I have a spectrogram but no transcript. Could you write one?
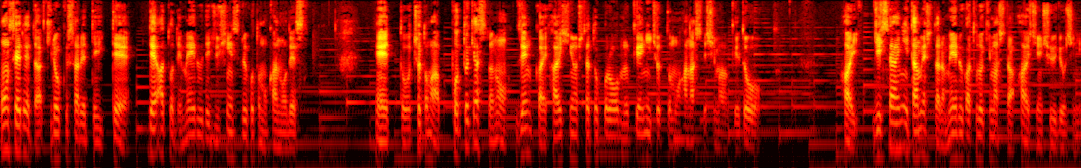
音声データ記録されていて、で、後でメールで受信することも可能です。えーっと、ちょっとまあ、ポッドキャストの前回配信をしたところ向けにちょっともう話してしまうけど、はい。実際に試したらメールが届きました。配信終了時に。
